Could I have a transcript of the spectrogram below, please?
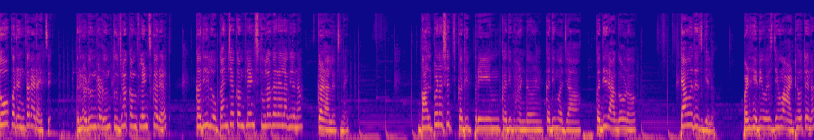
तोपर्यंत रडायचे. रडून रडून तुझ्या कंप्लेंट्स करत कधी लोकांच्या कंप्लेंट्स तुला करायला लागले ना कळालंच नाही. बालपण असंच कधी प्रेम कधी भांडण कधी मजा कधी रागवणं त्यामध्येच गेलं. पण हे दिवस जेव्हा आठवते ना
